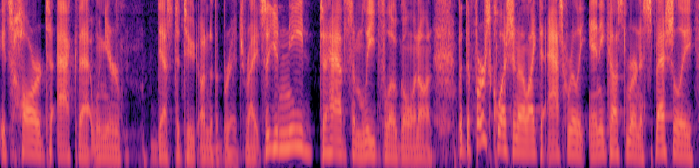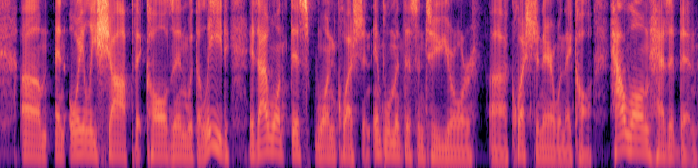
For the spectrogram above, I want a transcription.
it's hard to act that when you're destitute under the bridge, right? So you need to have some lead flow going on. But the first question I like to ask really any customer, and especially um, an oily shop that calls in with a lead, is I want this one question. Implement this into your uh, questionnaire when they call. How long has it been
